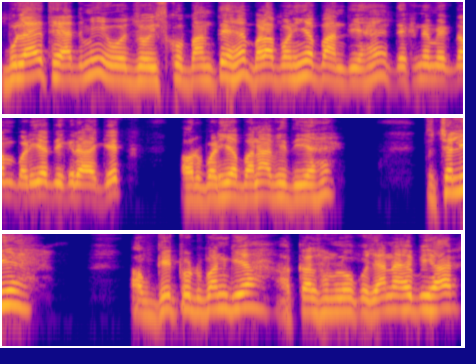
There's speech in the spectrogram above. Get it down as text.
बुलाए थे आदमी, वो जो इसको बांधते हैं, बड़ा बढ़िया बाँध दिए हैं। देखने में एकदम बढ़िया दिख रहा है गेट और बढ़िया बना भी दिए हैं। तो चलिए अब गेट उट बन गया। और कल हम लोगों को जाना है बिहार।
